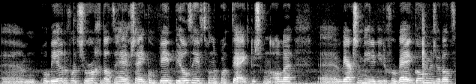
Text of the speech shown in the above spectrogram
ehm, proberen ervoor te zorgen dat hij of zij een compleet beeld heeft van de praktijk. Dus van alle eh, werkzaamheden die er voorbij komen, zodat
